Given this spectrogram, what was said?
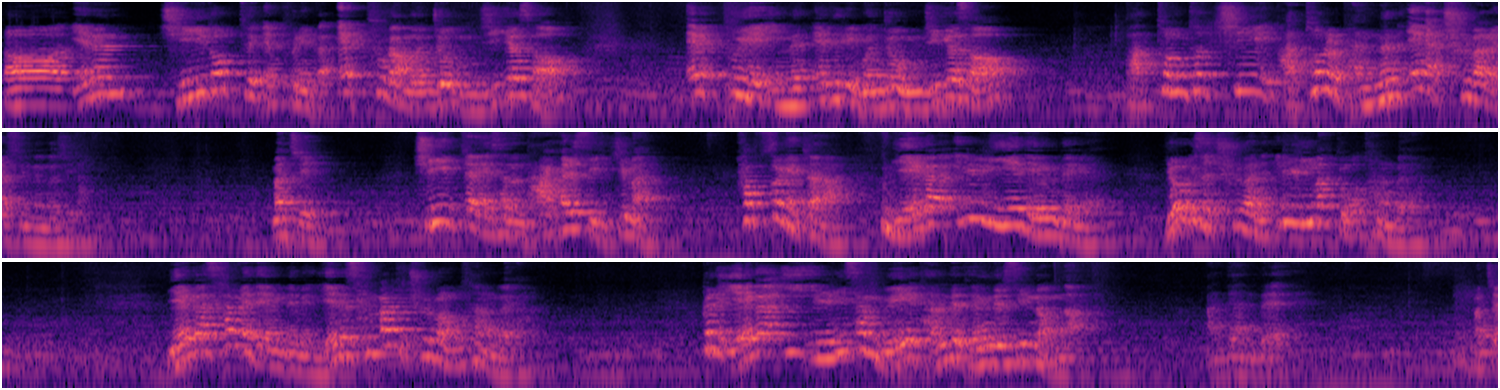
어 얘는 g 도트 f니까 f가 먼저 움직여서 f에 있는 애들이 먼저 움직여서 바톤 터치 바톤을 받는 애가 출발할 수 있는 거지. 맞지? g 입장에서는 다 갈 수 있지만 합성했잖아. 그럼 얘가 1, 2에 대응되면 여기서 출발은 1, 2밖에 못 하는 거야. 얘가 3에 대응되면 얘는 3밖에 출발 못 하는 거야. 근데 얘가 이 1, 2, 3 외에 다른 데 대응될 수 있나 없나? 안 돼, 안 돼. 맞지?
